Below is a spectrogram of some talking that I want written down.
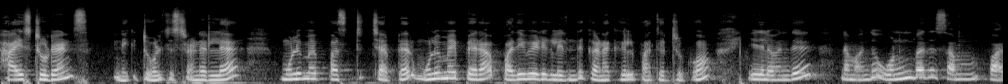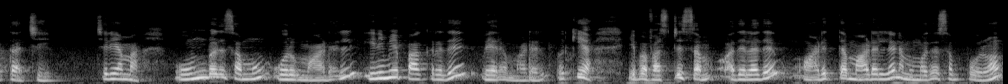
ஹாய் ஸ்டூடெண்ட்ஸ் இன்றைக்கி டுவெல்த் ஸ்டாண்டர்டில் முழுமை ஃபஸ்ட் சாப்டர் முழுமை பெறா பதிவேடுகளிலிருந்து கணக்குகள் பார்த்துட்ருக்கோம் இதில் வந்து நம்ம வந்து ஒன்பது சம் பார்த்தாச்சு. சரியாம்மா? ஒன்பது சம்மும் ஒரு மாடல். இனிமேல் பார்க்குறது வேறு மாடல். ஓகேயா இப்போ ஃபஸ்ட்டு சம் அதாவது அடுத்த மாடலில் நம்ம முதல் சம் போகிறோம்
